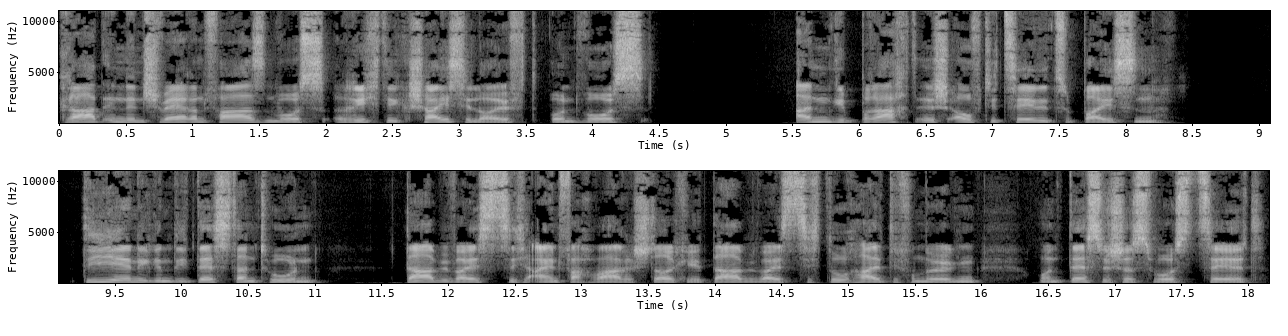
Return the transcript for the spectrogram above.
gerade in den schweren Phasen, wo es richtig scheiße läuft und wo es angebracht ist, auf die Zähne zu beißen, diejenigen, die das dann tun, da beweist sich einfach wahre Stärke, da beweist sich Durchhaltevermögen und das ist es, wo es zählt.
